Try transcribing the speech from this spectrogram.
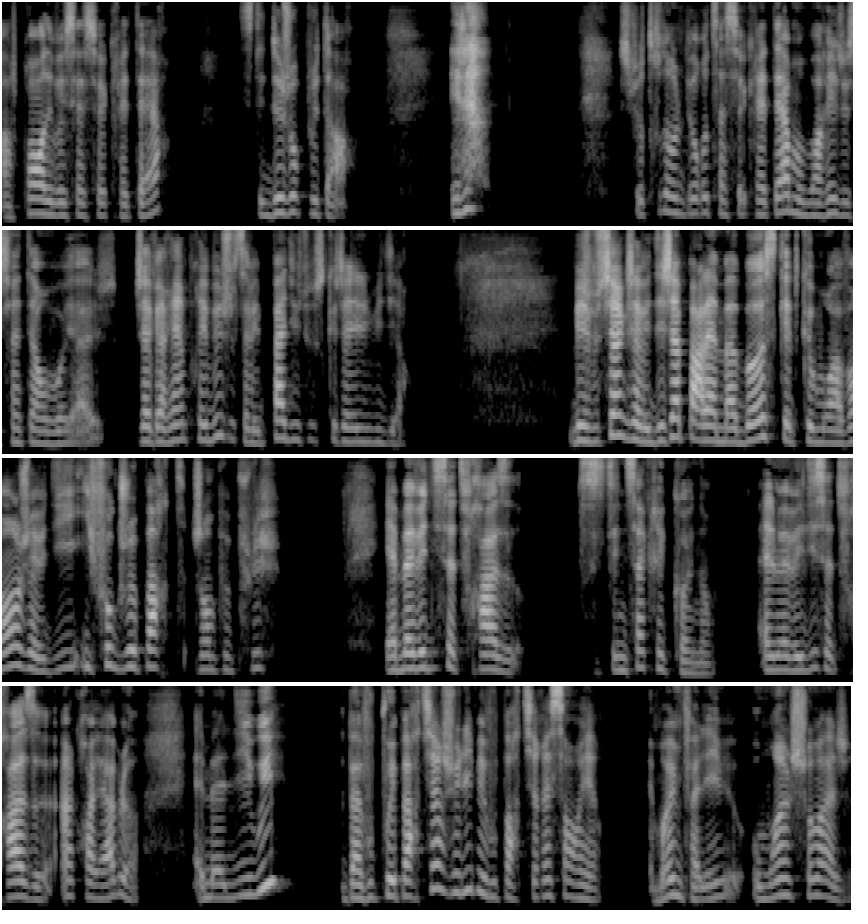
Alors je prends rendez-vous avec sa secrétaire, c'était deux jours plus tard. Et là, je me retrouve dans le bureau de sa secrétaire, mon mari, je suis était en voyage. J'avais rien prévu, je ne savais pas du tout ce que j'allais lui dire. Mais je me souviens que j'avais déjà parlé à ma boss quelques mois avant, je lui avais dit il faut que je parte, j'en peux plus. Et elle m'avait dit cette phrase, c'était une sacrée conne. hein. Elle m'avait dit cette phrase incroyable. Elle m'a dit oui, bah vous pouvez partir, Julie, mais vous partirez sans rien. Et moi, il me fallait au moins le chômage.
